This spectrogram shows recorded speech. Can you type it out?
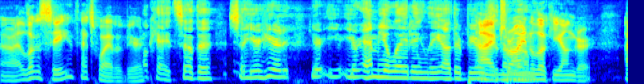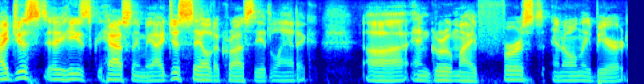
All right, look, see, that's why I have a beard. Okay, so the so you're here, to- you're, you're emulating the other beards I'm in the trying to look younger. I just, uh, he's hassling me. I just sailed across the Atlantic uh, and grew my first and only beard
